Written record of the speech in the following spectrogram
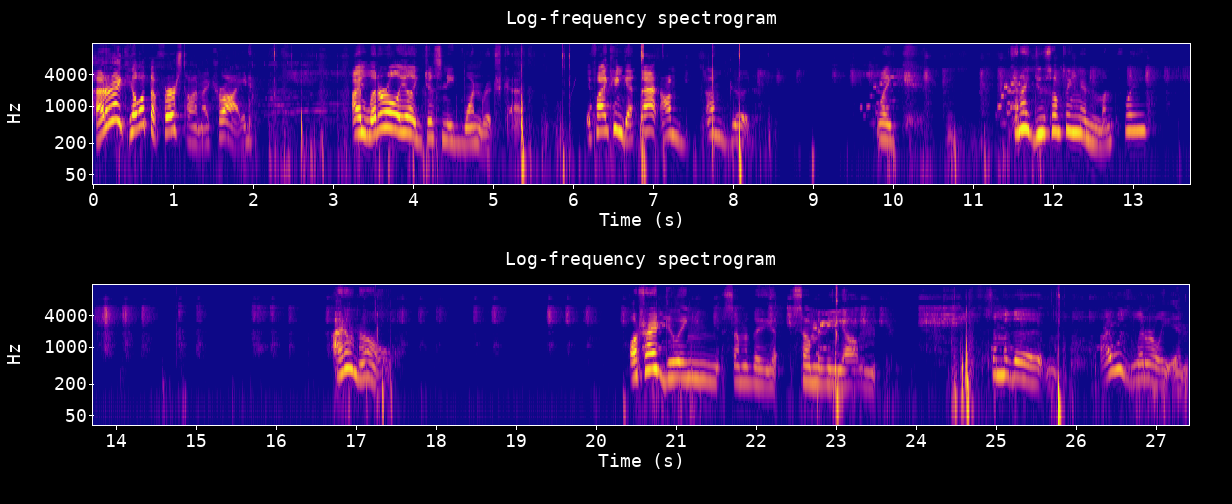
How did I kill it the first time I tried? I literally, like, just need one rich cat. If I can get that, I'm, I'm good. Like, can I do something in monthly? I don't know. I'll try doing some of the some of the um some of the I was literally in.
